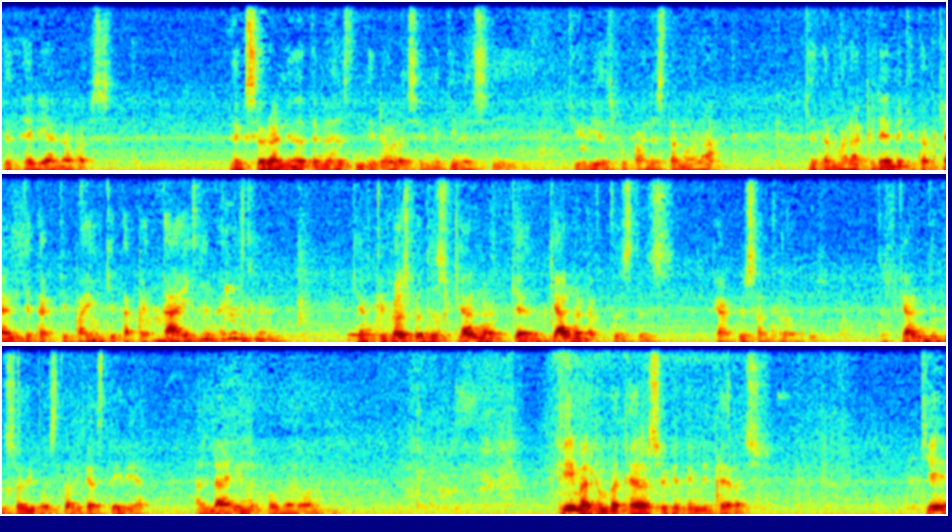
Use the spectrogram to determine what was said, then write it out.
και θέλει ανάπαυση. Δεν ξέρω αν είδατε μέσα στην τηλεόραση με εκείνες οι κυρίες που πάνε στα μωρά και τα μωρά κλαίνε και τα πιάνει και τα χτυπάει και τα πετάει και τα χτυπάει. Και ευτυχώς που τους πιάνουν, και πιάνουν αυτούς τους κακούς ανθρώπους. Τους πιάνουν και τους οδηγούν στα δικαστήρια. Αλλά είναι φοβερό. Τι με τον πατέρα σου και τη μητέρα σου. Και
